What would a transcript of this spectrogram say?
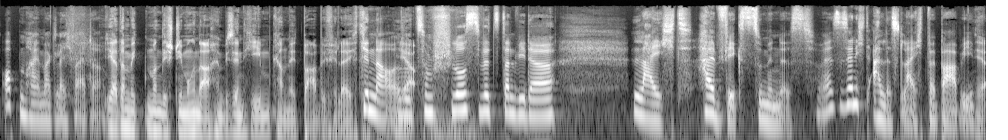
Oppenheimer gleich weiter. Ja, damit man die Stimmung nachher ein bisschen heben kann mit Barbie vielleicht. Genau, also Ja. zum Schluss wird's dann wieder leicht, halbwegs zumindest. Es ist ja nicht alles leicht bei Barbie. Ja.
